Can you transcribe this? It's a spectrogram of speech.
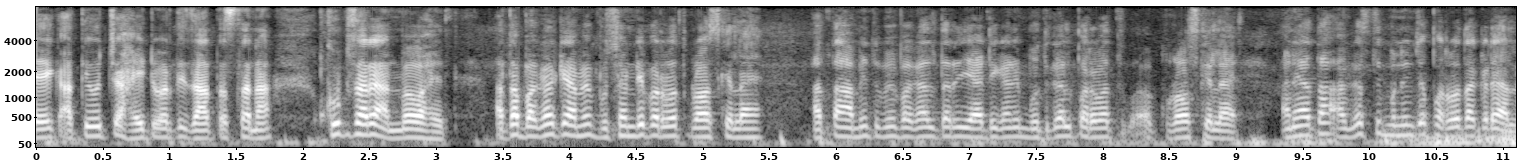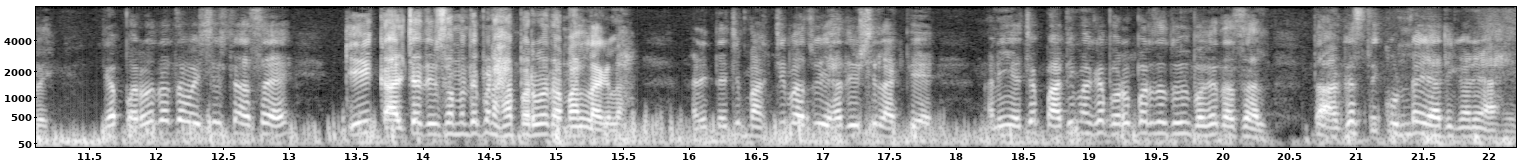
एक अतिउच्च हाईटवरती जात असताना खूप सारे अनुभव आहेत. आता बघा की आम्ही भुसंडी पर्वत क्रॉस केला आहे. आता आम्ही तुम्ही बघाल तर या ठिकाणी मुदगल पर्वत क्रॉस केला आहे. आणि आता अगस्ती मुनींच्या पर्वताकडे आलो आहे या पर्वताचं वैशिष्ट्य असं आहे की कालच्या दिवसामध्ये पण हा पर्वत आम्हाला लागला. आणि त्याची मागची बाजू ह्या दिवशी लागते. आणि याच्या पाठीमागे बरोबर जर तुम्ही बघत असाल तर अगस्ती कुंड या ठिकाणी आहे.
